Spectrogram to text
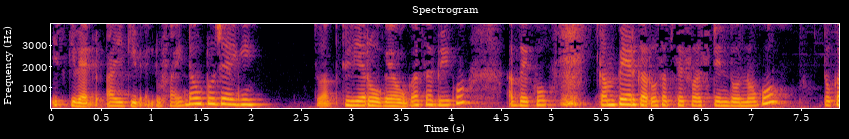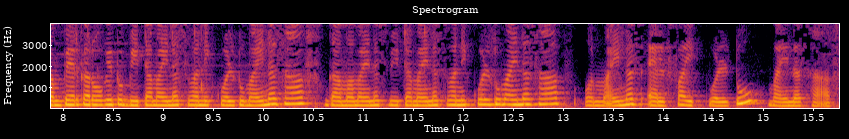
इसकी वैल्यू आई की वैल्यू फाइंड आउट हो जाएगी। तो अब क्लियर हो गया होगा सभी को। अब देखो कंपेयर करो सबसे फ़र्स्ट इन दोनों को। तो कंपेयर करोगे तो beta minus one equal to minus half gamma minus beta minus one equal to minus half और minus alpha equal to minus half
